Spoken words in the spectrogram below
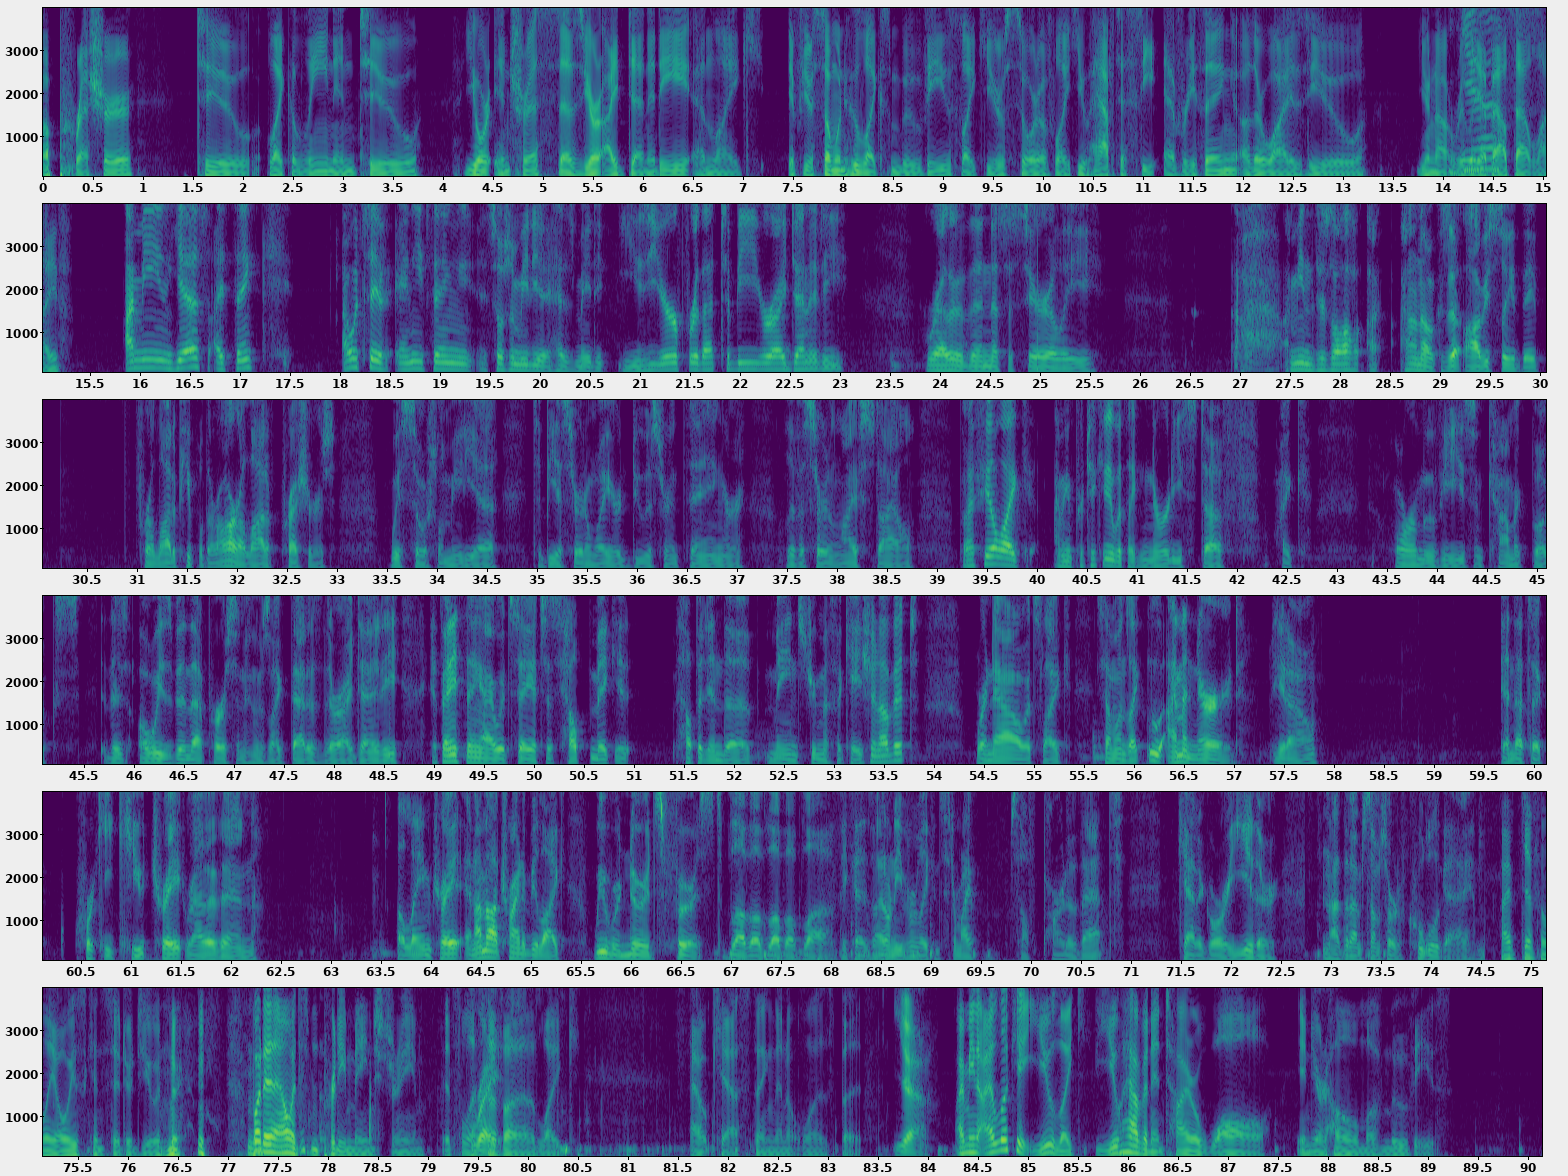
a pressure to like lean into your interests as your identity and like if you're someone who likes movies, like you're sort of like you have to see everything otherwise you you're not really about that life. I mean, yes, I think I would say if anything, social media has made it easier for that to be your identity rather than necessarily. I mean, there's all I, I don't know because obviously they, for a lot of people, there are a lot of pressures with social media to be a certain way or do a certain thing or live a certain lifestyle. But I feel like, I mean, particularly with like nerdy stuff, like horror movies and comic books there's always been that person who's like that is their identity if anything i would say it just helped make it help it in the mainstreamification of it where now it's like someone's like ooh i'm a nerd you know and that's a quirky cute trait rather than a lame trait and i'm not trying to be like we were nerds first blah blah blah blah blah because i don't even really consider myself part of that category either not that i'm some sort of cool guy I've definitely always considered you a nerd, but now it's pretty mainstream. It's less Right. of a like outcast thing than it was. But yeah I mean, I look at you like you have an entire wall in your home of movies,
